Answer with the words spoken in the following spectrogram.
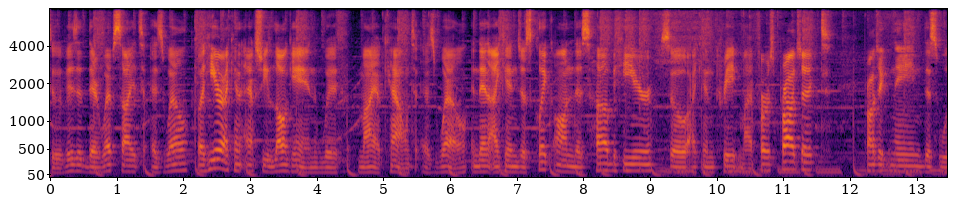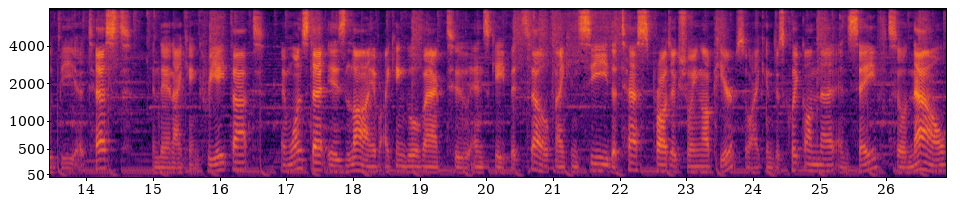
to visit their website as well. But here I can actually log in with my account as well. And then I can just click on this hub here so I can create my first project. Project name, this would be a test. And then I can create that. And once that is live, I can go back to Enscape itself. and I can see the test project showing up here. So I can just click on that and save. So now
